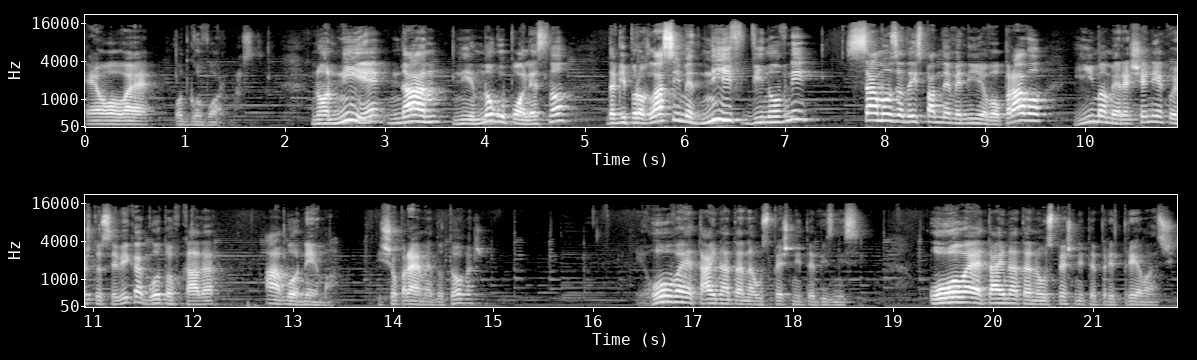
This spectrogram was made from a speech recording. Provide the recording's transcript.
е ова е одговорност. Но ние, нам, ни е многу полесно да ги прогласиме нив виновни само за да испаднеме ние во право и имаме решение кое што се вика готов кадар, а го нема. И што правиме до тогаш? Е, ова е тајната на успешните бизниси. Ова е тајната на успешните предприемачи,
